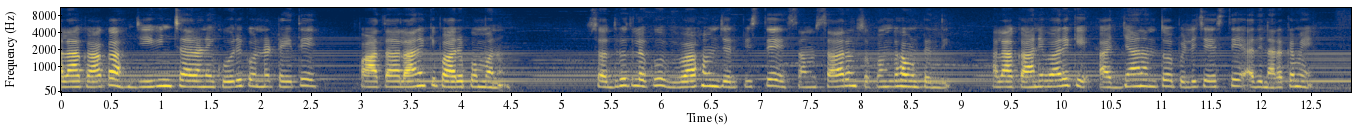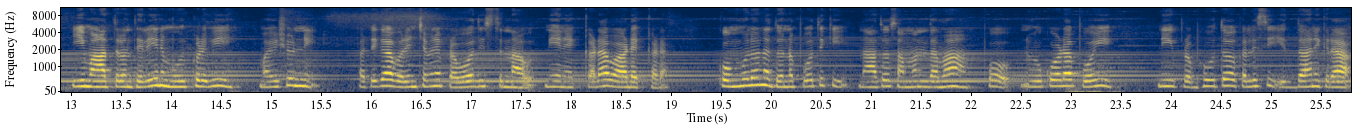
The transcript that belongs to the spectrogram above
అలా కాక జీవించాలనే కోరిక ఉన్నట్టయితే పాతాళానికి పారిపోమ్మను. సదృతులకు వివాహం జరిపిస్తే సంసారం సుఖంగా ఉంటుంది. అలా కాని వారికి అజ్ఞానంతో పెళ్ళి చేస్తే అది నరకమే. ఈ మాత్రం తెలియని మూర్ఖుడివి మహిషుణ్ణి పతిగా వరించమని ప్రబోధిస్తున్నావు. నేనెక్కడా వాడెక్కడా? కొమ్ములోన దున్నపోతికి నాతో సంబంధమా? పో నువ్వు కూడా పోయి నీ ప్రభువుతో కలిసి యుద్ధానికి రా.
